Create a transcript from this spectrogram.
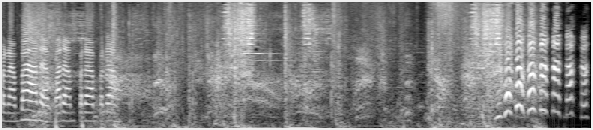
ba-dum, ba-dum, ba-dum, ba-dum, ba-dum.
